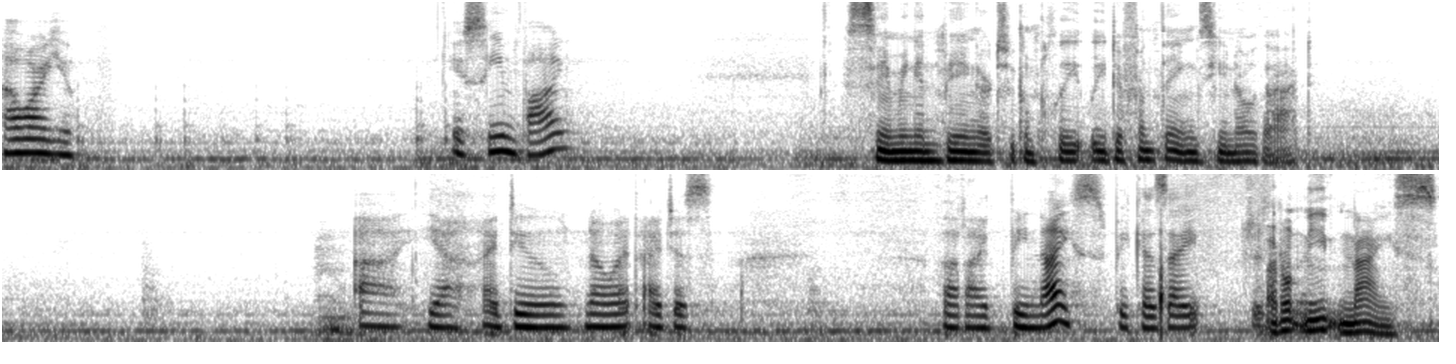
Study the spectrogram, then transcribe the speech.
How are you? You seem fine. Seeming and being are two completely different things, you know that. Uh, yeah, I do know it. I just thought I'd be nice because I just. I don't need nice.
